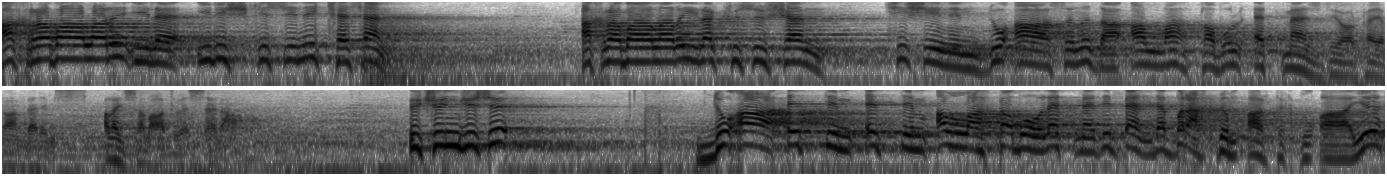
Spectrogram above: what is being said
akrabaları ile ilişkisini kesen, akrabalarıyla küsüşen kişinin duasını da Allah kabul etmez diyor Peygamberimiz aleyhissalatü vesselam. Üçüncüsü dua ettim ettim Allah kabul etmedi ben de bıraktım artık duayı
